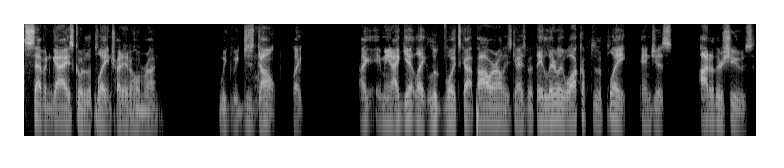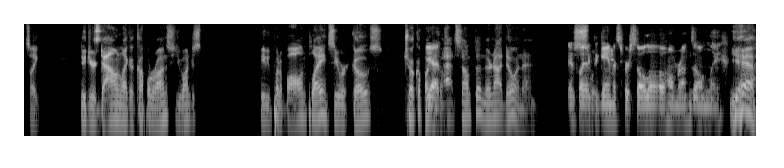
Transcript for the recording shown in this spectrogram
seven guys go to the plate and try to hit a home run. We we just don't. Like, I I mean, I get like Luke Voit's got power and all these guys, but they literally walk up to the plate and just out of their shoes. It's like, dude, you're down like a couple runs. You want to just maybe put a ball in play and see where it goes. Choke up on Yeah, the bat, something. They're not doing that. It's like the game is for solo home runs only. Yeah.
